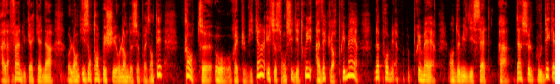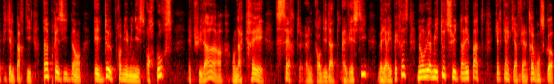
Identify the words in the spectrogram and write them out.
à la fin du quinquennat Hollande. Ils ont empêché Hollande de se présenter. Quant aux républicains, ils se sont aussi détruits avec leur primaire. La première primaire en 2017 a d'un seul coup décapité le parti, un président et deux premiers ministres hors course. Et puis là, on a créé, certes, une candidate investie, Valérie Pécresse, mais on lui a mis tout de suite dans les pattes quelqu'un qui a fait un très bon score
